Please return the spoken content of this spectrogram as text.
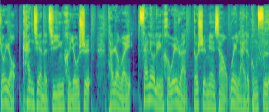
拥有看见的基因和优势。他认为，三六零和微软都是面向未来的。公司。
